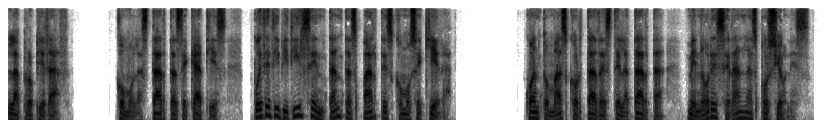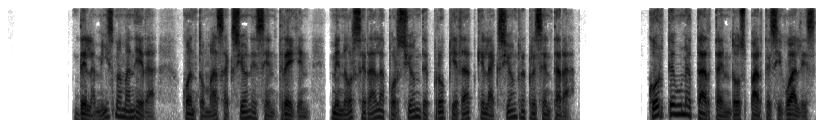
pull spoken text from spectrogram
La propiedad, como las tartas de Katies, puede dividirse en tantas partes como se quiera. Cuanto más cortada esté la tarta, menores serán las porciones. De la misma manera, cuanto más acciones se entreguen, menor será la porción de propiedad que la acción representará. Corte una tarta en dos partes iguales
